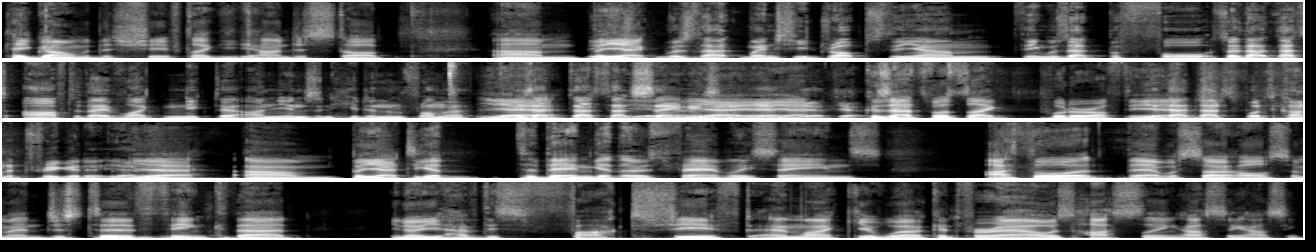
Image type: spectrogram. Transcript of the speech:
keep going with the shift. Like you Yeah. can't just stop. Um, but Because yeah, was that when she drops the um thing? Was that before? So that that's after they've like nicked her onions and hidden them from her. Yeah. That, that's that Yeah. scene. yeah, Isn't yeah, it? yeah, yeah, yeah. Because that's what's like put her off the Yeah, edge. that, that's what's kind of triggered it. Yeah, yeah. Um, but yeah, to get to then get those family scenes, I thought that was so wholesome, and just to think that you know you have this fucked shift and like you're working for hours, hustling, hustling, hustling,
